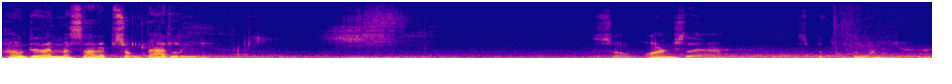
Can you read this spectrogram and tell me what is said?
How did I mess that up so badly? So, orange there. Let's put the blue one here.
